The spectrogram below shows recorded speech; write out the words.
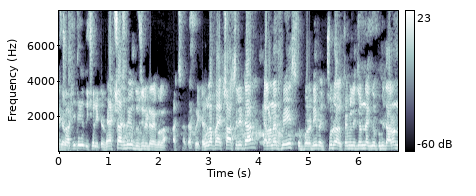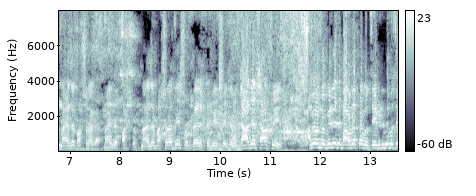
একশো আশি থেকে দুশো লিটার। একশো আশি থেকে দুশো লিটার এগুলা। আচ্ছা তারপর এগুলো পায় একশো আশি লিটার ক্যালনের ফ্রিজ উপরে ডিপ ফ্যামিলির জন্য একদম খুবই দারুণ নয় হাজার পাঁচশো টাকা। নয় হাজার পাঁচশো। নয় হাজার পাঁচশো টাকা দিয়ে সব প্রায় একটা ফ্রিজ পেয়ে যাবেন জাহাজের সার ফ্রিজ আমি অন্য ভিডিওতে বারো হাজার টাকা বলছি এই ভিডিওতে বলছি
